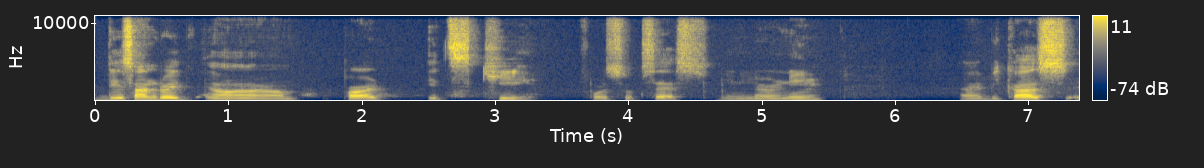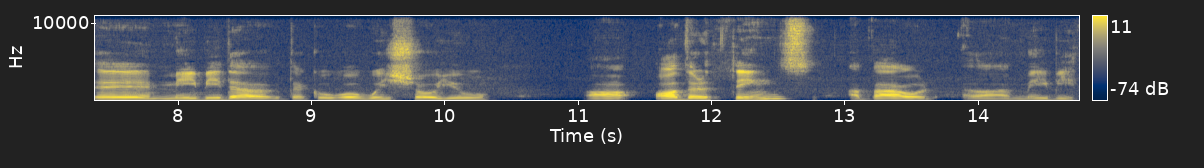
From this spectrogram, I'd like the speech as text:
This Android um, part it's key for success in learning uh, because uh, maybe the, the Google will show you uh, other things about uh, maybe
